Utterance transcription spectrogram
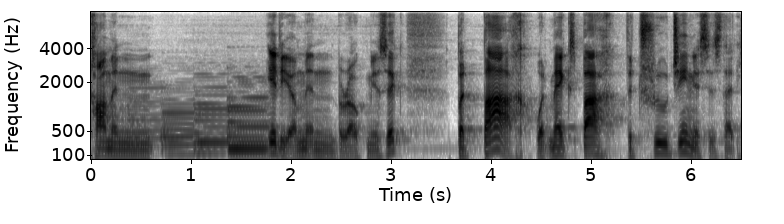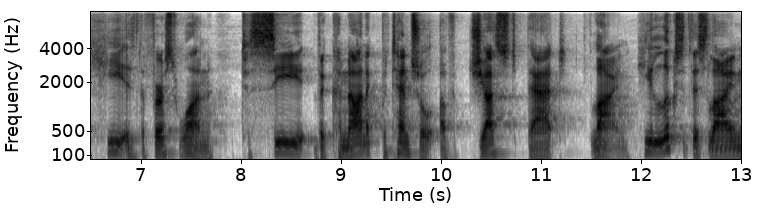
common idiom in Baroque music. But Bach, what makes Bach the true genius is that he is the first one to see the canonic potential of just that line. He looks at this line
